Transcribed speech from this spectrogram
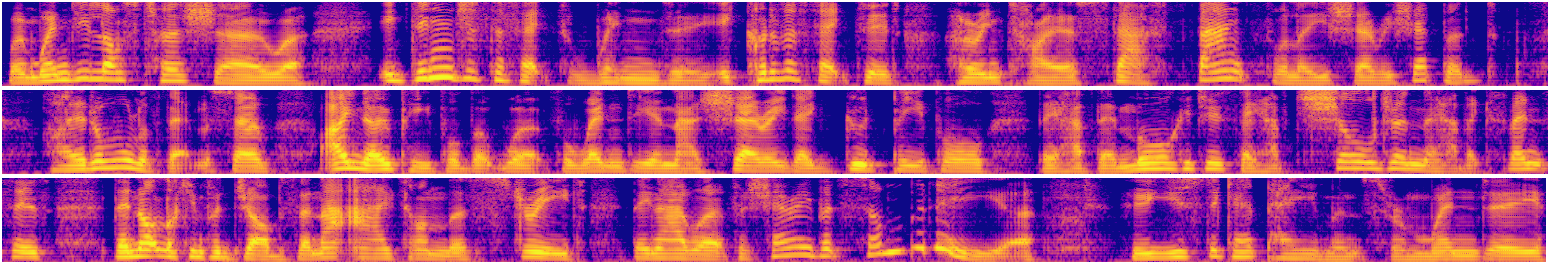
when Wendy lost her show, it didn't just affect Wendy, it could have affected her entire staff. Thankfully, Sherri Shepherd hired all of them. So I know people that work for Wendy and now Sherri. They're good people. They have their mortgages, they have children, they have expenses. They're not looking for jobs. They're not out on the street. They now work for Sherri. But somebody uh, who used to get payments from Wendy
